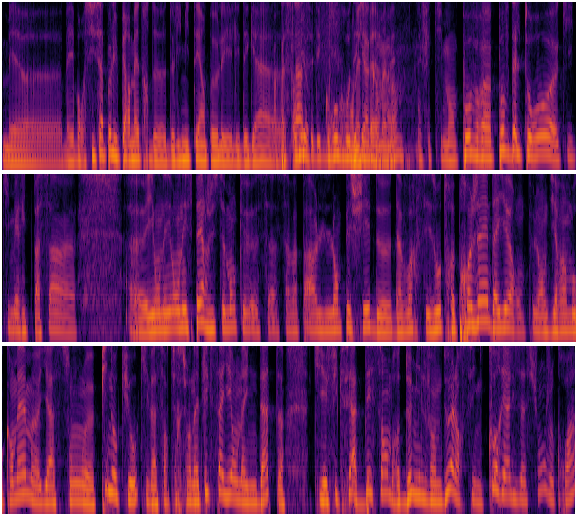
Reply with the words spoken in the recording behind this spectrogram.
mais, euh, mais bon, si ça peut lui permettre de, de limiter un peu les, les dégâts. Ah, parce que là, c'est des gros gros dégâts espère, quand même. ouais. hein. Effectivement, pauvre pauvre Del Toro qui qui mérite pas ça. Euh, et on, espère justement que ça ça va pas l'empêcher d'avoir ses autres projets. D'ailleurs, on peut en dire un mot quand même. Il y a son euh, Pinocchio qui va sortir sur Netflix. Ça y est, on a une date qui est fixée à décembre 2022. Alors c'est une co-réalisation, je crois,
